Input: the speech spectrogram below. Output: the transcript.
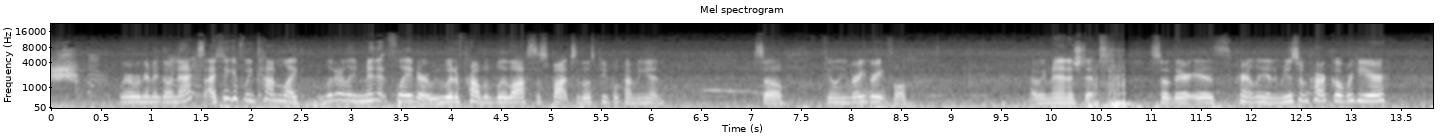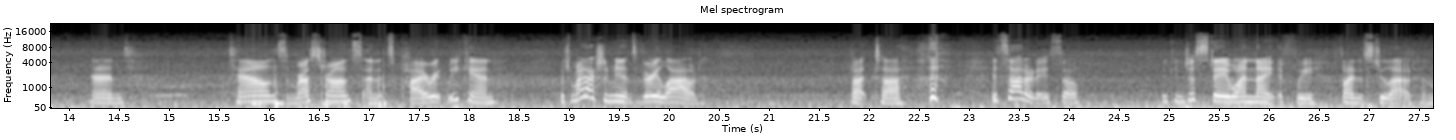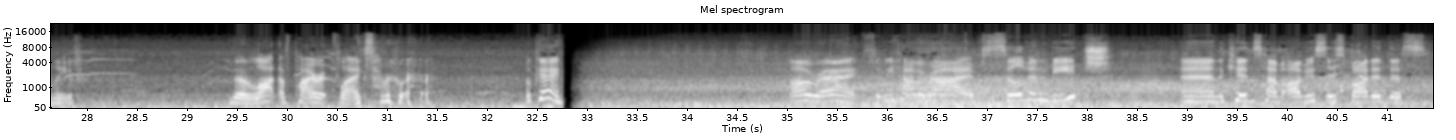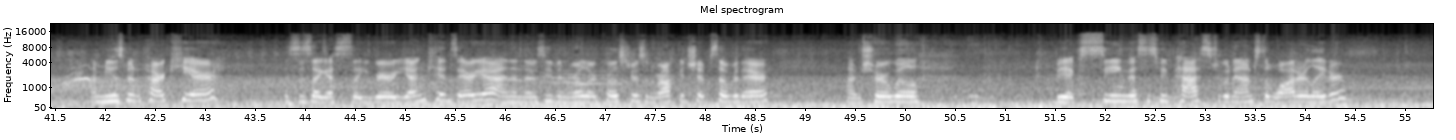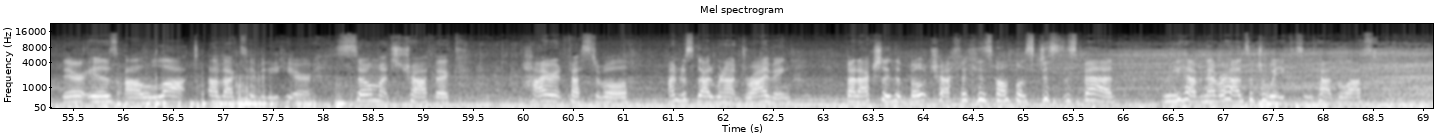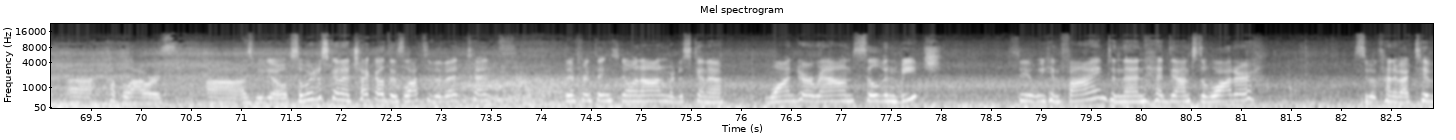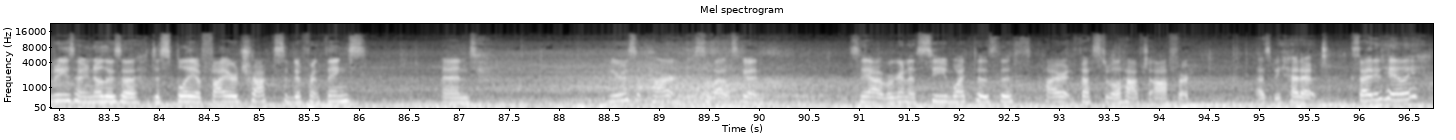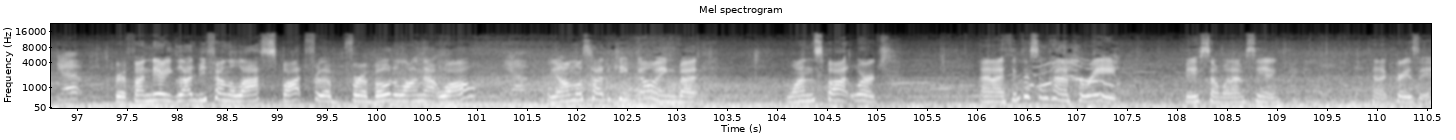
where we're gonna go next. I think if we'd come like literally minutes later, we would have probably lost the spot to those people coming in. So, feeling very grateful that we managed it. So there is apparently an amusement park over here and town, some restaurants, and it's pirate weekend, which might actually mean it's very loud. But uh, it's Saturday, so we can just stay one night if we find it's too loud and leave. There are a lot of pirate flags everywhere. Okay. All right, so we have arrived. Sylvan Beach. And the kids have obviously spotted this amusement park here. This is, I guess, the very young kids area. And then there's even roller coasters and rocket ships over there. I'm sure we'll be seeing this as we pass to go down to the water later. There is a lot of activity here. So much traffic. Pirate Festival. I'm just glad we're not driving. But actually the boat traffic is almost just as bad. We have never had such a wait as we've had the last uh, couple hours uh, as we go. So we're just gonna check out, there's lots of event tents, different things going on. We're just gonna wander around Sylvan Beach, see what we can find, and then head down to the water see what kind of activities. I know there's a display of fire trucks and different things. And here's a park, so that's good. So yeah, we're gonna see what does this pirate festival have to offer as we head out. Excited, Haley? Yep. A fun day. Are you glad we found the last spot for the for a boat along that wall? Yep. We almost had to keep going, but one spot worked. And I think there's some kind of parade based on what I'm seeing. Kind of crazy.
